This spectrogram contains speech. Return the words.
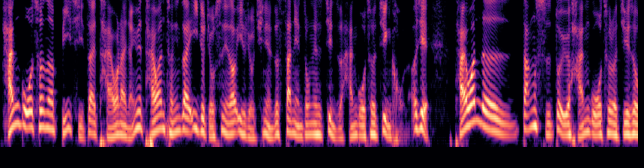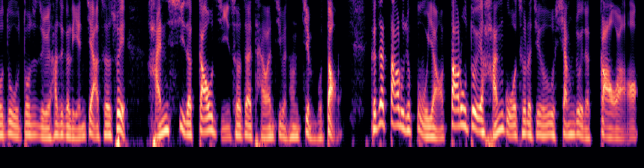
韩国车呢，比起在台湾来讲，因为台湾曾经在一九九四年到一九九七年这三年中间是禁止韩国车进口的，而且台湾的当时对于韩国车的接受度都是觉得它这个廉价车，所以韩系的高级车在台湾基本上见不到了。可在大陆就不一样，大陆对于韩国车的接受度相对的高了哦，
